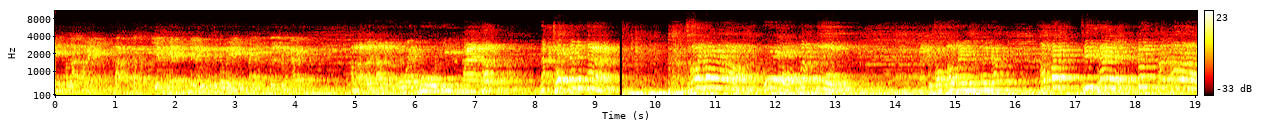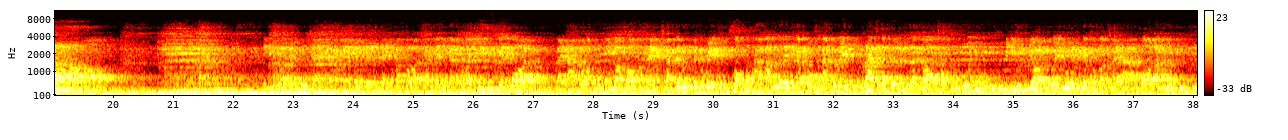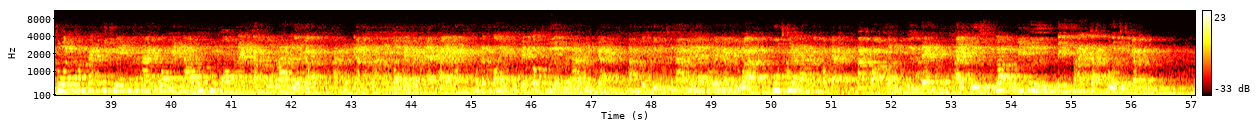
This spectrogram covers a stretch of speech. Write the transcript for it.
นะเหมือนกันสามยกขึ้นชนะไปแล้วด้วยครับชื่อว่าผู้ชายล่ากับคอมแบ็คทางความสนุกตื่นเต้นใครคือสุดยอดฝีมือตีซ้ายจับตัวจริงครับ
